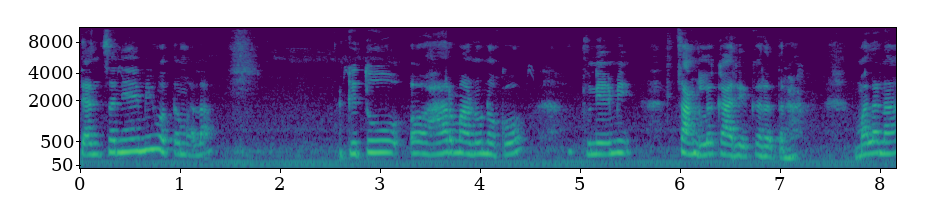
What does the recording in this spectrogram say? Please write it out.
त्यांचं नेहमी होतं मला की तू हार मानू नको. तू नेहमी चांगलं कार्य करत राहा. मला ना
